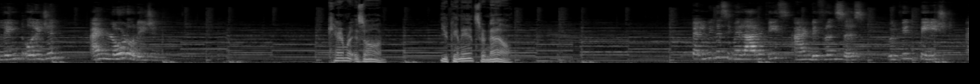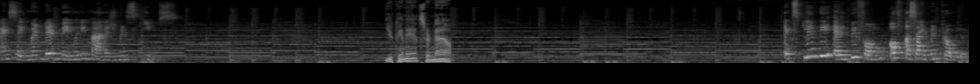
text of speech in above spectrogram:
linked origin, and load origin? Camera is on. You can answer now. Tell me the similarities and differences between paged and segmented memory management schemes. You can answer now. Explain the LP form of assignment problem.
